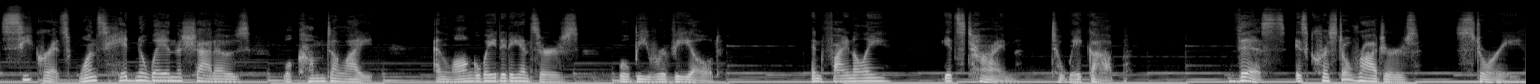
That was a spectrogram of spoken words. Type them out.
Secrets once hidden away in the shadows will come to light, and long awaited answers will be revealed. And finally, it's time to wake up. This is Crystal Rogers' story.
